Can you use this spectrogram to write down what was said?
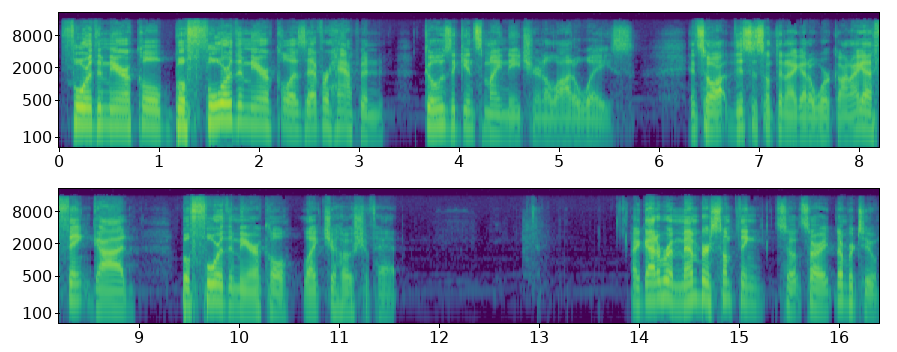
for the miracle before the miracle has ever happened goes against my nature in a lot of ways. And so this is something I got to work on. I got to thank God before the miracle like Jehoshaphat. I got to remember something. So, sorry, number two.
